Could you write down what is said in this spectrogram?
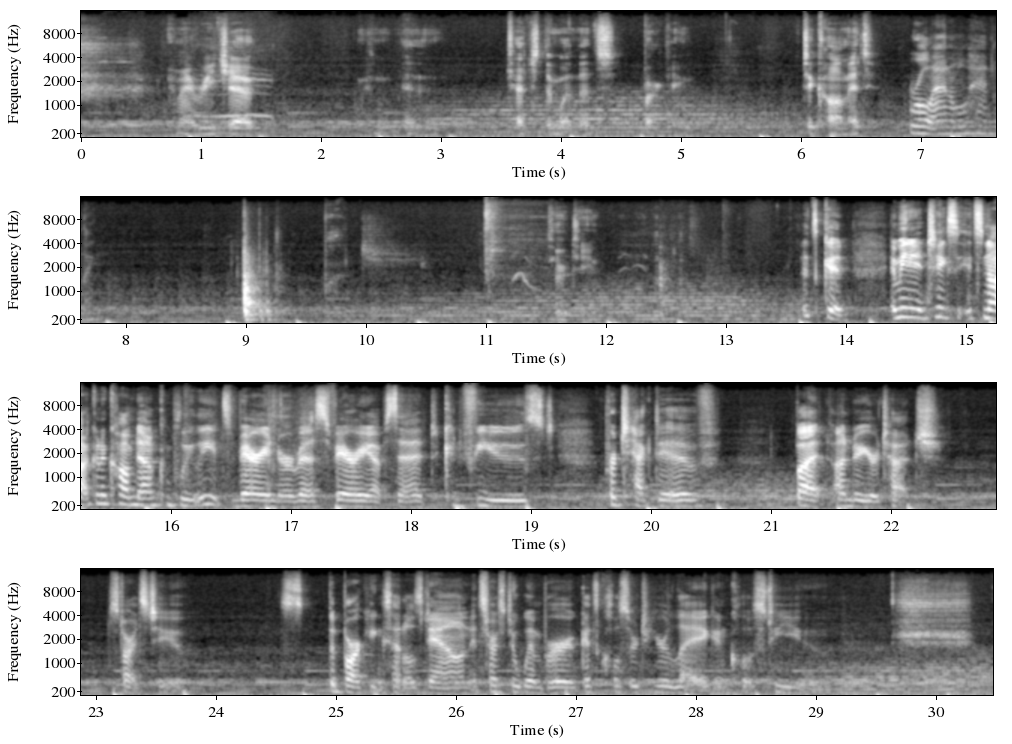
and I reach out and, and touch the one that's barking to calm it. Roll animal handling. Thirteen. It's good. I mean, it takes. It's not going to calm down completely. It's very nervous, very upset, confused, protective, but under your touch, starts to. The barking settles down. It starts to whimper. It gets closer to your leg and close to you.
